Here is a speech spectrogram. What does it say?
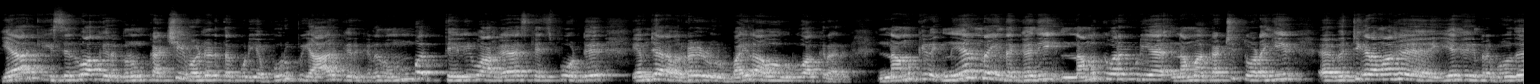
யாருக்கு செல்வாக்கு இருக்கணும் கட்சியை வழிநடத்தக்கூடிய பொறுப்பு யாருக்கு இருக்குன்னு ரொம்ப தெளிவாக ஸ்கெட்ச் போட்டு எம்ஜிஆர் அவர்கள் ஒரு பைலாவை உருவாக்குறாரு. நமக்கு நேர்ந்த இந்த கதி நமக்கு வரக்கூடிய நம்ம கட்சி தொடங்கி வெற்றிகரமாக இயங்குகின்ற போது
